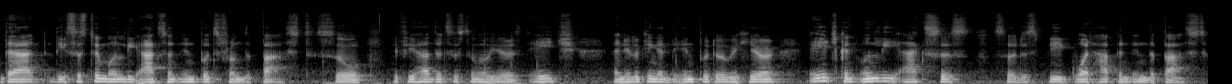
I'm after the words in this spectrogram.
that the system only acts on inputs from the past. So if you have that system over here as H, and you're looking at the input over here, H can only access, so to speak, what happened in the past.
